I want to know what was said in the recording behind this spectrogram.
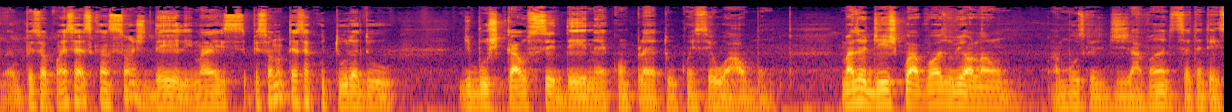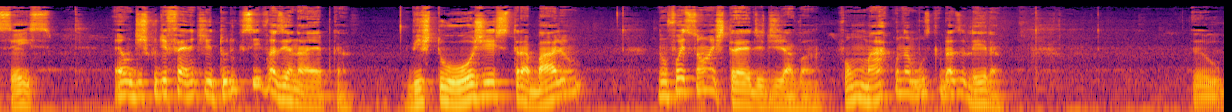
O pessoal conhece as canções dele, mas o pessoal não tem essa cultura do, de buscar o CD né, completo, conhecer o álbum. Mas o disco A Voz e o Violão, a música de Djavan, de 76, é um disco diferente de tudo que se fazia na época. Visto hoje, esse trabalho não foi só uma estreia de Djavan, foi um marco na música brasileira. Eu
